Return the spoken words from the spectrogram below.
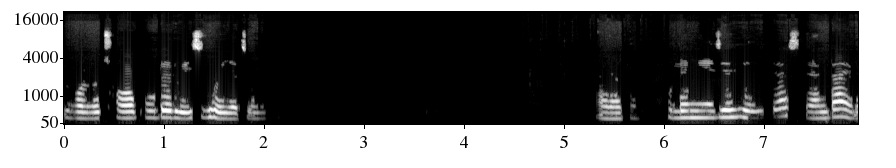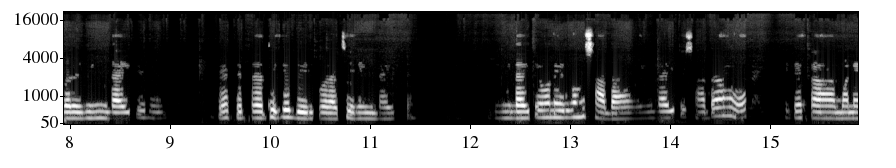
কি বলব, ছ ফুটের বেশি হয়ে যাচ্ছে আর দেখো, খুলে নিয়েছে সেইটা, স্ট্যান্ডটা, এবারে রিং লাইটের প্যাকেটটা থেকে বের করা আছে রিং লাইটটা রিং লাইটটা মানে এরকম সাদা রিং লাইটে সাদা হয় এটা মানে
